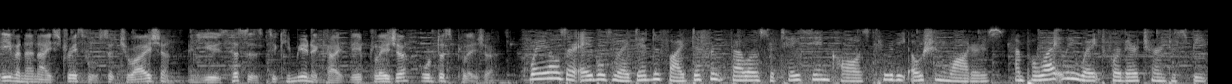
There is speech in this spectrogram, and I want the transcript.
even in a stressful situation, and use hisses to communicate their pleasure or displeasure. Whales are able to identify different fellow cetacean calls through the ocean waters and politely wait for their turn to speak,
